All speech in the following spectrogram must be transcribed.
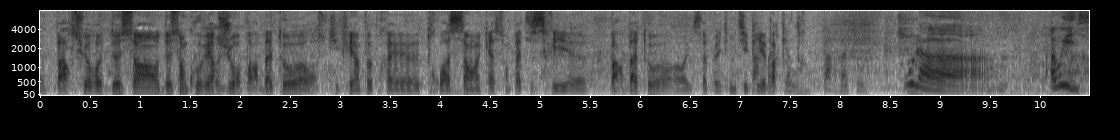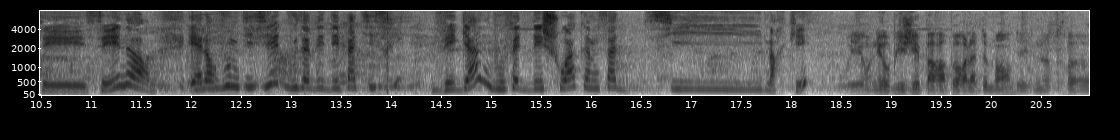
on part sur 200, 200 couverts jour par bateau, ce qui fait à peu près 300 à 400 pâtisseries euh, par bateau. Alors, ça peut être multiplié par, 4. Par bateau. Oula Ah oui, c'est énorme. Et alors, vous me disiez que vous avez des pâtisseries véganes Vous faites des choix comme ça si marqués oui, on est obligé par rapport à la demande et notre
